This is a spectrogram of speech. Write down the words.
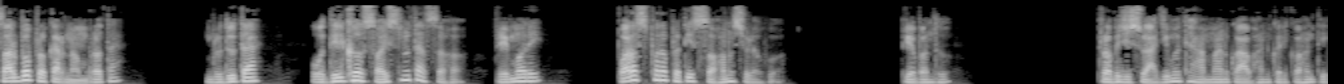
ସର୍ବପ୍ରକାର ନମ୍ରତା ମୃଦୁତା ଓ ଦୀର୍ଘ ସହିଷ୍ଣୁତା ସହ ପ୍ରେମରେ ପରସ୍ପର ପ୍ରତି ସହନଶୀଳ ହୁଅ। ପ୍ରିୟ ବନ୍ଧୁ ପ୍ରଭୁ ଯୀଶୁ ଆଜି ମଧ୍ୟ ଆମମାନଙ୍କୁ ଆହ୍ୱାନ କରି କହନ୍ତି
